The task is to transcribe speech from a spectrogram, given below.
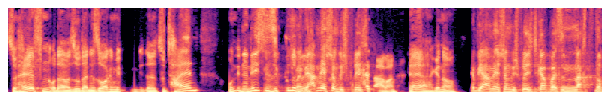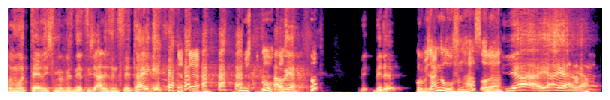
zu helfen oder so deine Sorge mit, äh, zu teilen. Und in der nächsten Sekunde. Ich meine, wir haben ja schon Gespräche. Ja, ja, genau. Ja, wir haben ja schon Gespräche gehabt, weißt du, nachts noch im Hotel. Ich, wir müssen jetzt nicht alles ins Detail gehen. Ja, ja. Du mich Aber ja. Bitte? Wo du mich angerufen hast, oder? Ja, ja, ja, ja.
